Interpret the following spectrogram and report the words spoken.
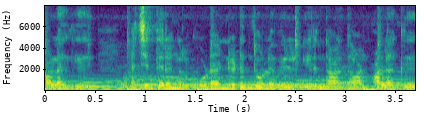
பழகு. நட்சத்திரங்கள் கூட நெடுந்தொலைவில் இருந்தால்தான் அழகு.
